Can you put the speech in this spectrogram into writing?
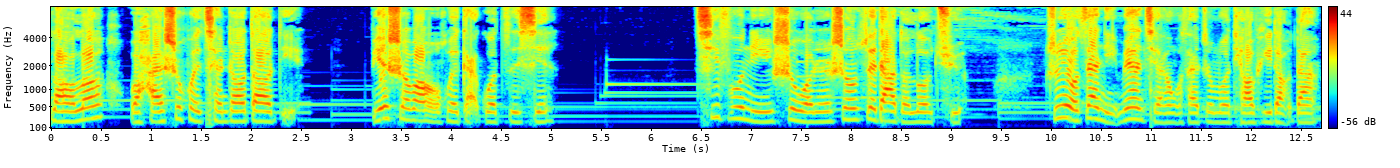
老了，我还是会欠招到底，别奢望我会改过自新。欺负你是我人生最大的乐趣，只有在你面前，我才这么调皮捣蛋。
